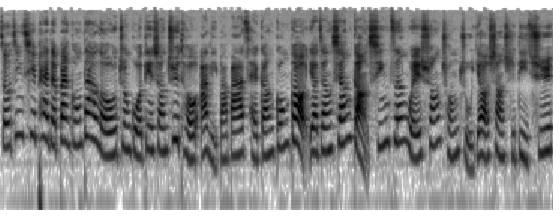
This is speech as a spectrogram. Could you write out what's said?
走进气派的办公大楼，中国电商巨头阿里巴巴才刚公告要将香港新增为双重主要上市地区，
